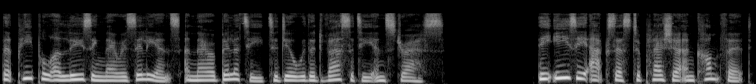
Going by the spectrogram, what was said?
that people are losing their resilience and their ability to deal with adversity and stress. The easy access to pleasure and comfort,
